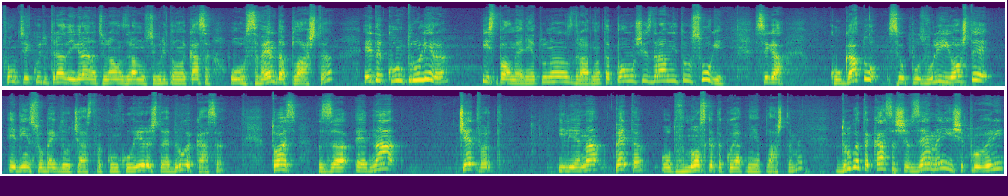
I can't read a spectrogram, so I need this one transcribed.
функции, които трябва да играе Национална здравноосигурителна каса, освен да плаща, е да контролира изпълнението на здравната помощ и здравните услуги. Сега, когато се позволи и още един субект да участва, конкурираща е друга каса, т.е. за една четвърт или една пета от вноската, която ние плащаме, другата каса ще вземе и ще провери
